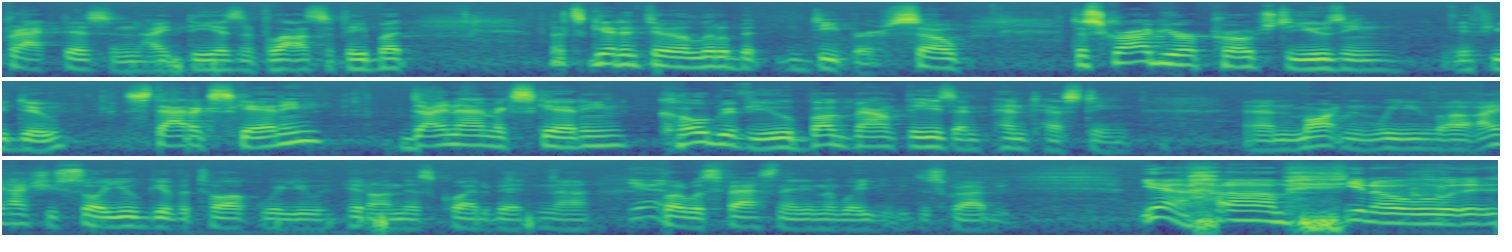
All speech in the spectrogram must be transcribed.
practice and ideas and philosophy, but let's get into a little bit deeper. So, describe your approach to using, if you do, static scanning, dynamic scanning, code review, bug bounties, and pen testing. And Martin, we've uh, I actually saw you give a talk where you hit on this quite a bit, and uh, yeah. thought it was fascinating the way you described it. Yeah, um, you know, a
